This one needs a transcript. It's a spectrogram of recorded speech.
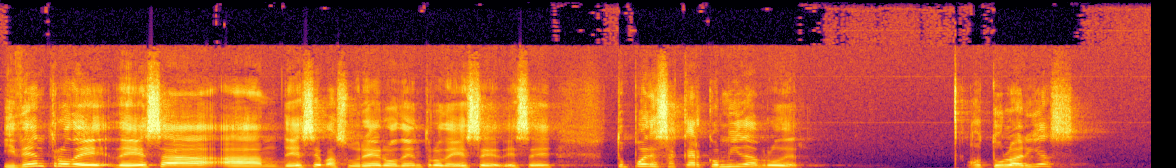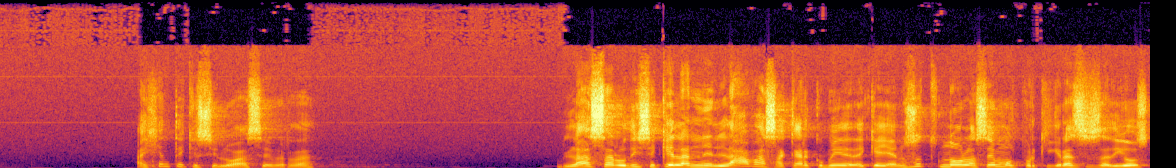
Y dentro de, esa, de ese basurero, dentro de ese, de ese, tú puedes sacar comida, brother. ¿O tú lo harías? Hay gente que sí lo hace, ¿verdad? Lázaro dice que él anhelaba sacar comida de aquella. Nosotros no lo hacemos porque gracias a Dios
